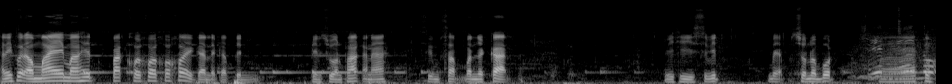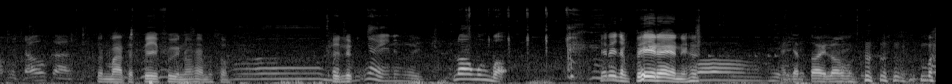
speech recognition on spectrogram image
อันนี้เพิ่นเอาไม้มาเฮ็ดปักค่อยๆค่อยๆกันแล้วก็เป็นเป็นสวนพักอะนะซึมซับบรรยากาศ วิถีชีวิตแบบชนบทอ่าตัวเพิ่นมาแต่เป้ฟืนเนาะท่านผู้ชมพี่ลึกใหญ่หนึ่งเลยลองมึงบอกเฮ็ดได้จังเป้ได้อันนี้อาจารย์ต้อยลองมึงบ่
